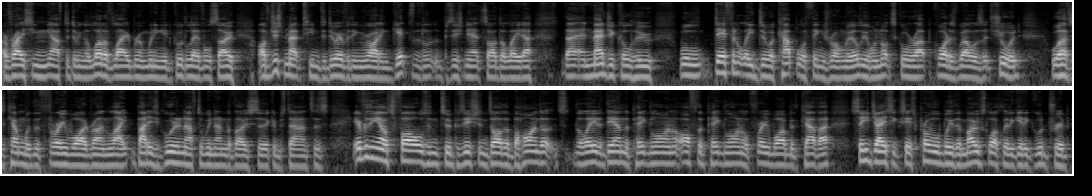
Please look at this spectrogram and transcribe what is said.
of racing after doing a lot of labour and winning at good level. So I've just mapped him to do everything right and get to the position outside the leader. And Magical, who will definitely do a couple of things wrong early or not score up quite as well as it should, will have to come with a three wide run late, but he's good enough to win under those circumstances. Everything else falls into positions either behind the leader, down the peg line, off the peg line, or three wide with cover. CJ Success probably the most likely to get a good trip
